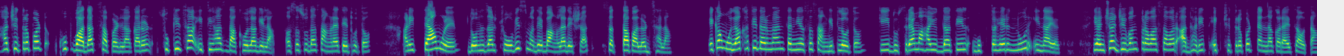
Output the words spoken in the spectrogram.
हा चित्रपट खूप वादात सापडला कारण चुकीचा इतिहास दाखवला गेला असं सुद्धा सांगण्यात येत होतं. आणि त्यामुळे दोन हजार चोवीसमध्ये बांगलादेशात सत्तापालट झाला. एका मुलाखती दरम्यान त्यांनी असं सांगितलं होतं की दुसऱ्या महायुद्धातील गुप्तहेर नूर इनायत यांच्या जीवन प्रवासावर आधारित एक चित्रपट त्यांना करायचा होता.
